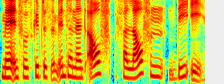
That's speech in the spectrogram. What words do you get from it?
Mehr Infos gibt es im Internet auf verlaufen.de.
